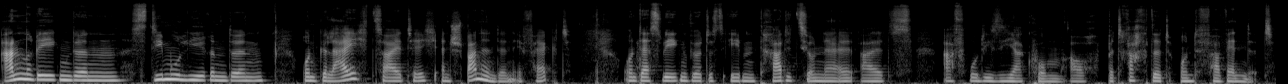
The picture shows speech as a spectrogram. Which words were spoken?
anregenden, stimulierenden und gleichzeitig entspannenden Effekt. Und deswegen wird es eben traditionell als Aphrodisiakum auch betrachtet und verwendet.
